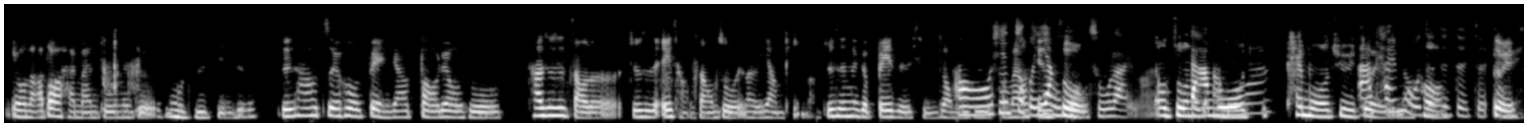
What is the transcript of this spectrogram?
有拿到还蛮多那个募资金的，只是他最后被人家爆料说他就是找了就是 A 厂商做的那个样品嘛，就是那个杯子的形状，哦，先做个样品出来嘛，要做那个模开模具，对，开模，对对对对，对，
